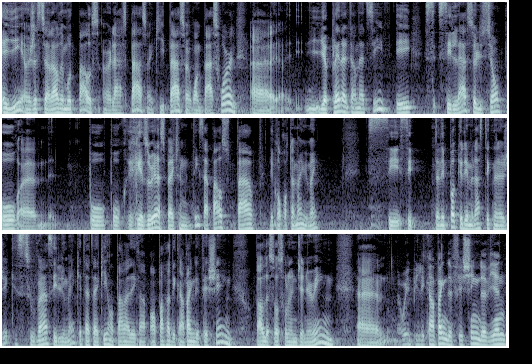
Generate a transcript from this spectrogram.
ayez un gestionnaire de mots de passe, un LastPass, un KeyPass, un OnePassword. Euh, il y a plein d'alternatives et c'est la solution pour, euh, pour, pour réduire la cybercriminalité. Ça passe par des comportements humains c'est ce n'est pas que des menaces technologiques. Souvent, c'est l'humain qui est attaqué. On parle, à des, on parle à des campagnes de phishing, on parle de social engineering. Euh... Ben oui, puis les campagnes de phishing deviennent,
